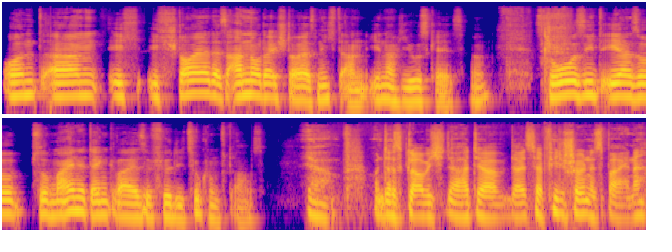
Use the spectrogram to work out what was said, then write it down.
Und ähm, ich, ich steuere das an oder ich steuere es nicht an, je nach Use Case. Ja. So sieht eher so, so meine Denkweise für die Zukunft aus. Ja, und das glaube ich, da hat ja, da ist ja viel Schönes bei, ne?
